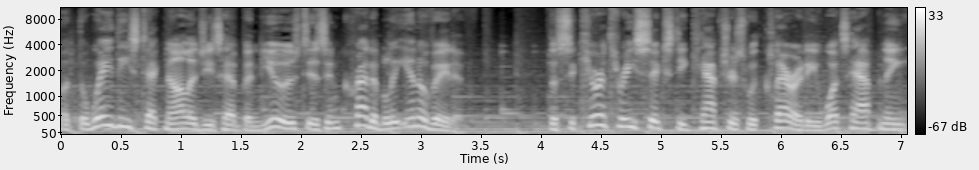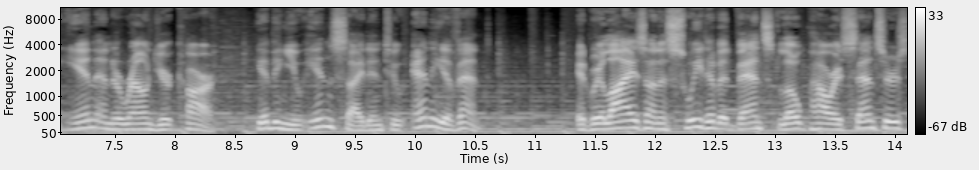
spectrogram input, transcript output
but the way these technologies have been used is incredibly innovative. The Secure 360 captures with clarity what's happening in and around your car, giving you insight into any event. It relies on a suite of advanced low-power sensors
